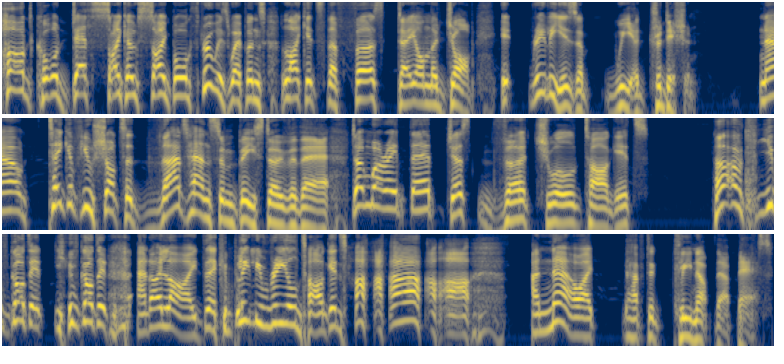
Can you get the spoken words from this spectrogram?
hardcore death psycho cyborg through his weapons like it's the first day on the job. It really is a weird tradition. Now, take a few shots at that handsome beast over there. Don't worry, they're just virtual targets. Oh, you've got it, you've got it. And I lied, they're completely real targets. Ha ha ha ha. And now I have to clean up that mess.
